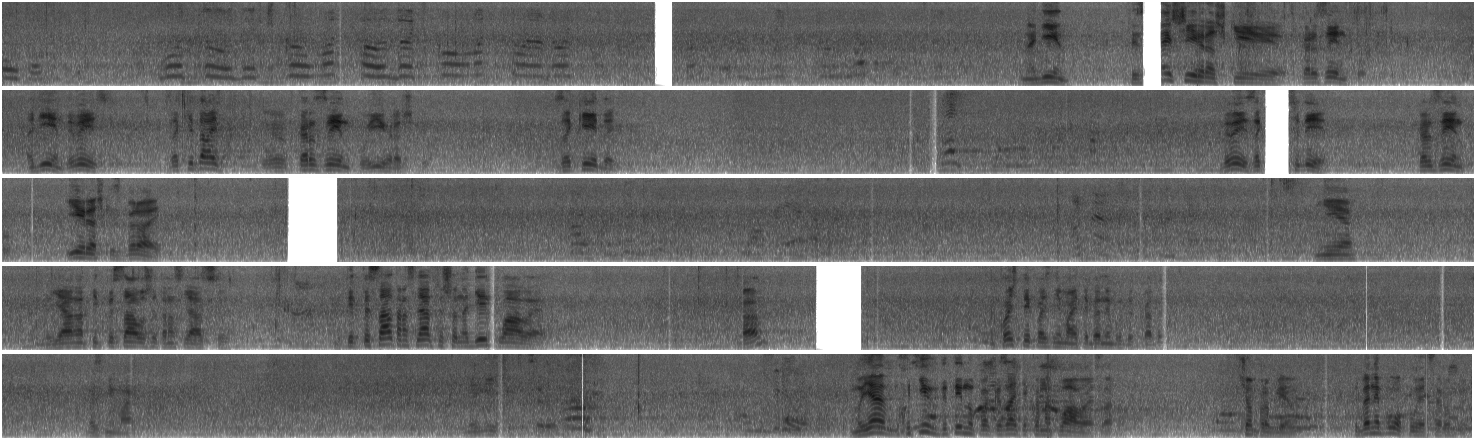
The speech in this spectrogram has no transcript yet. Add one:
мотузочку. Мотузочку, мотузочку, мотузочку. Надін, ти знаєш іграшки в корзинку? Надін, дивись, закидай е, в корзинку іграшки. Закидай. Дивись, закидай сюди. В корзинку. Іграшки збирай. Ні. Я підписав уже трансляцію. Підписав трансляцію, що Надій плаває. А? Хоч ти познімай, тебе не буде в кадрі. Познімай. Навіщо ти це робиш? Ну я хотів дитину показати, як вона плаває зараз. В чому проблема? Тебе не було, коли я це робив.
